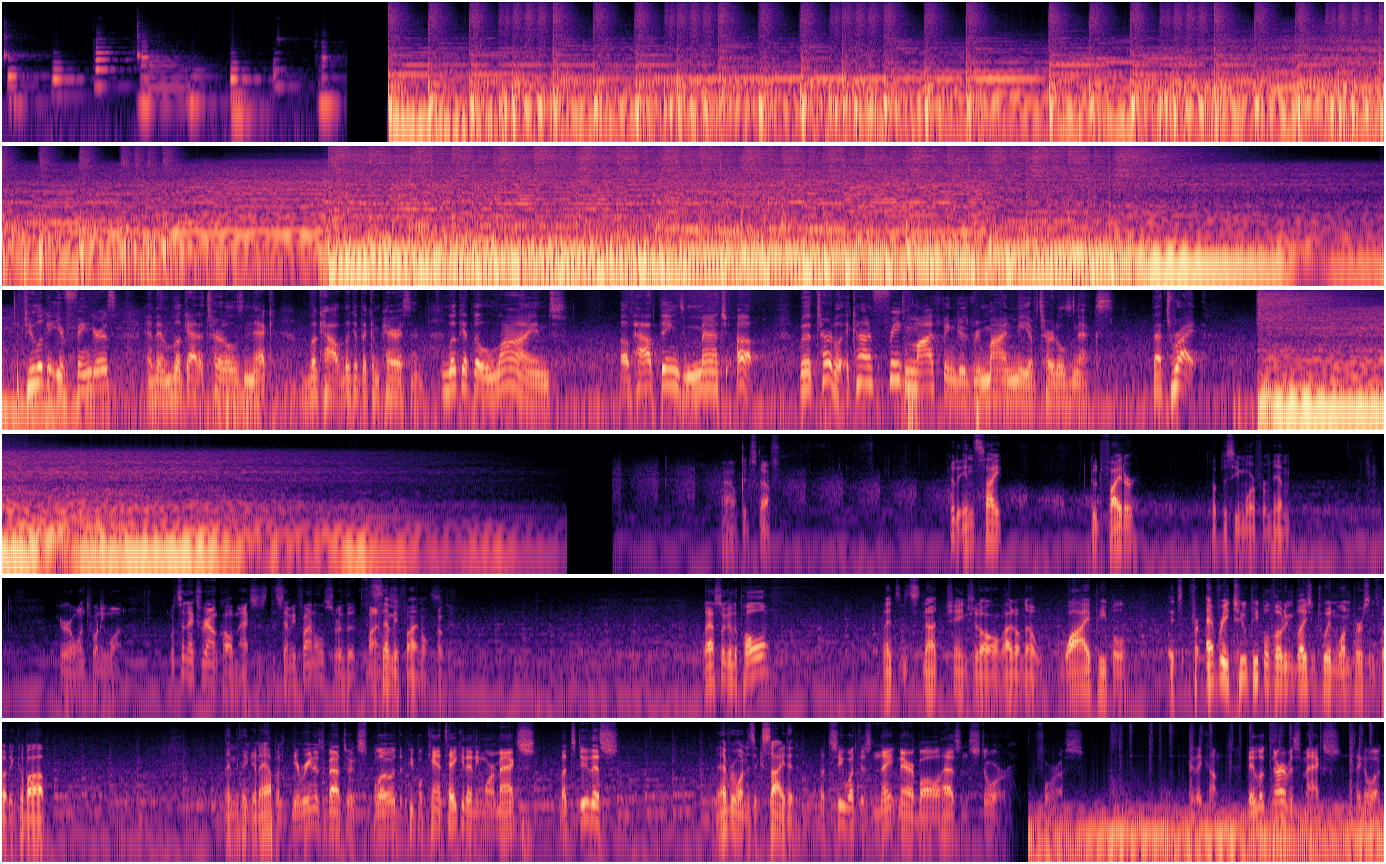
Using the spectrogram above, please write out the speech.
the crap. If you look at your fingers and then look at a turtle's neck, look how look at the comparison. Look at the lines of how things match up. With a turtle, it kind of freaked my fingers remind me of turtles' necks. That's right. Wow, good stuff. Good insight. Good fighter. Hope to see more from him. Hero 121. What's the next round called, Max? Is it the semifinals or the finals? Semifinals. Okay. Last look at the poll. It's, it's not changed at all. I don't know why people. It's for every two people voting Blasian Twin, one person's voting Kabob. Anything can happen. The arena's about to explode. The people can't take it anymore, Max. Let's do this. Everyone is excited. Let's see what this nightmare ball has in store for us. Here they come. They look nervous, Max. Take a look.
